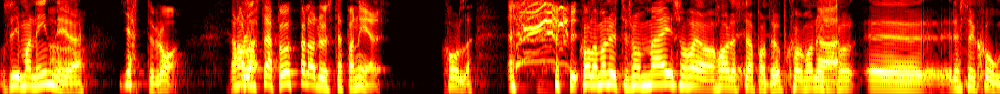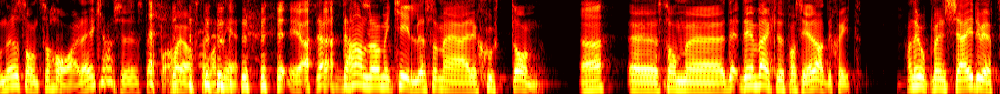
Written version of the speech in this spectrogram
Och så ger man in i det. Jättebra. Det Har de steppat upp eller har du steppat ner? kolla. Kollar man utifrån mig så har, jag, har det steppat upp. Kollar man utifrån eh, recensioner och sånt så har det kanske steppat, har jag steppat ner. ja. Det, det handlar om en kille som är 17. Ja. Eh, som, eh, det, det är en verklighetsbaserad skit. Han är ihop med en tjej, du vet,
